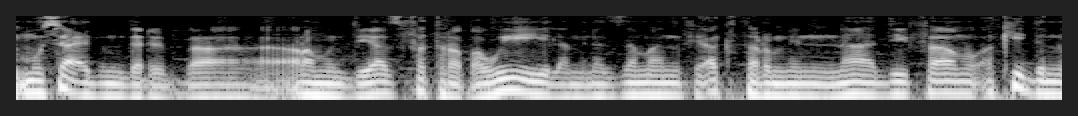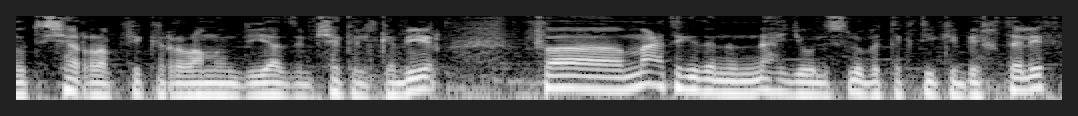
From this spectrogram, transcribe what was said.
مساعد مدرب آه، رامون دياز. فترة طويلة من الزمن في أكثر من نادي فأكيد إنه تشرب فكر رامون دياز بشكل كبير. فما أعتقد إنه النهج والأسلوب التكتيكي بيختلف.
